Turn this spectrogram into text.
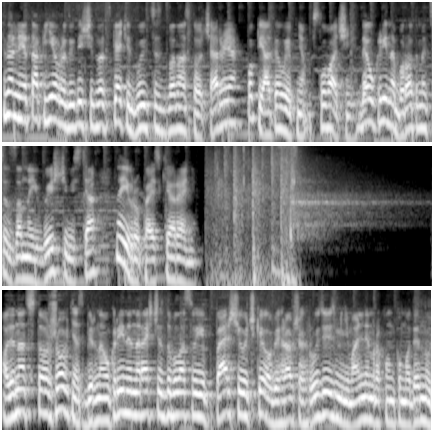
Фінальний етап Євро 2025 відбудеться з 12 червня по 5 липня в Словаччині, де Україна боротиметься за найвищі місця на європейській арені. 11 жовтня збірна України нарешті здобула свої перші очки, обігравши Грузію з мінімальним рахунком 1-0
